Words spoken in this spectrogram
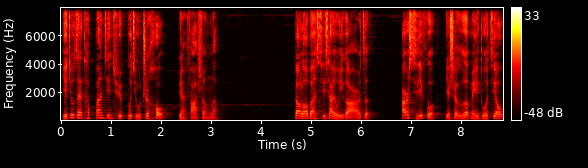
也就在他搬进去不久之后便发生了。赵老板膝下有一个儿子，儿媳妇也是峨眉多娇，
